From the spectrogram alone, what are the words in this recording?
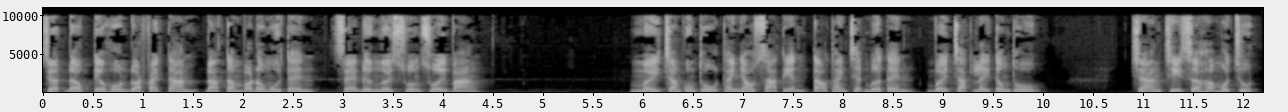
Chất độc tiêu hồn đoạt phách tán đã tẩm vào đầu mũi tên, sẽ đưa ngươi xuống suối vàng. Mấy trăm cung thủ thay nhau xạ tiễn tạo thành trận mưa tên, vây chặt lấy tống thù. Chàng chỉ sơ hở một chút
